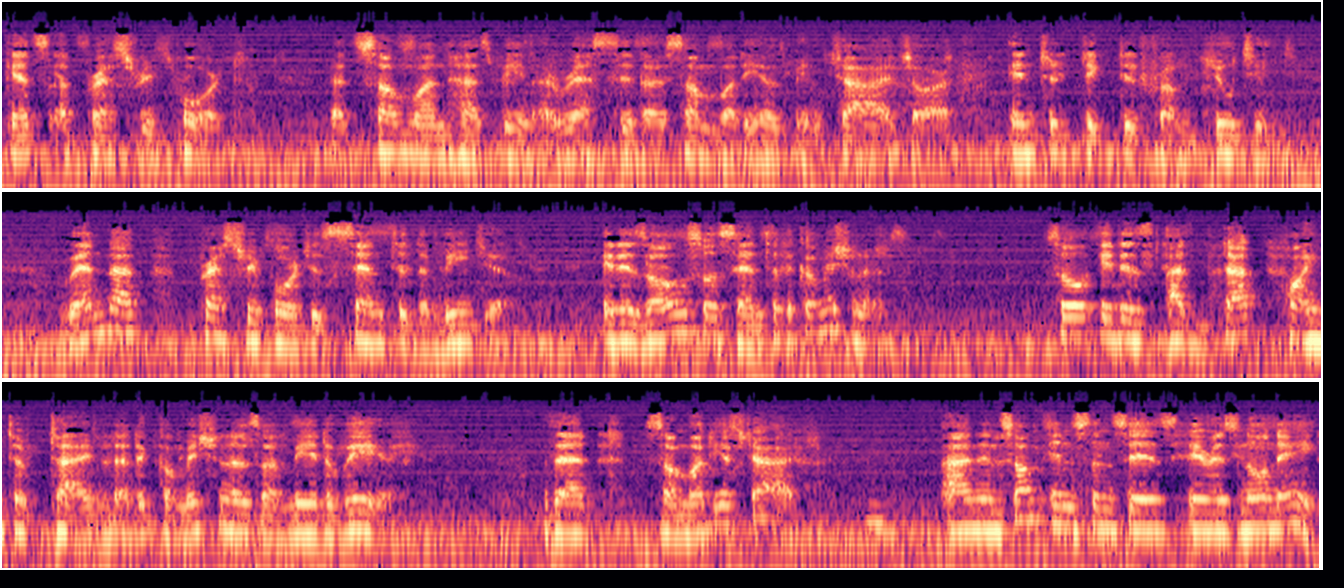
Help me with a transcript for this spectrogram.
gets a press report that someone has been arrested or somebody has been charged or interdicted from duty, when that press report is sent to the media, it is also sent to the commissioners. So it is at that point of time that the commissioners are made aware that somebody is charged. And in some instances, there is no name.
